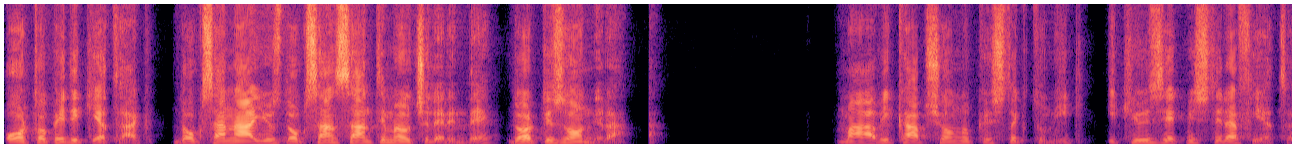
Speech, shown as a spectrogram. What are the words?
Ortopedik yatak 90'a 190 santim ölçülerinde 410 lira. Mavi kapşonlu kışlık tunik 270 lira fiyatı.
